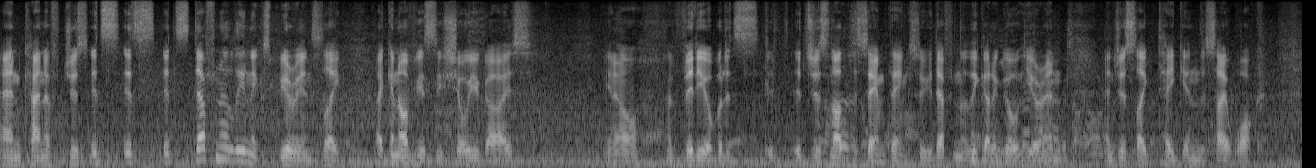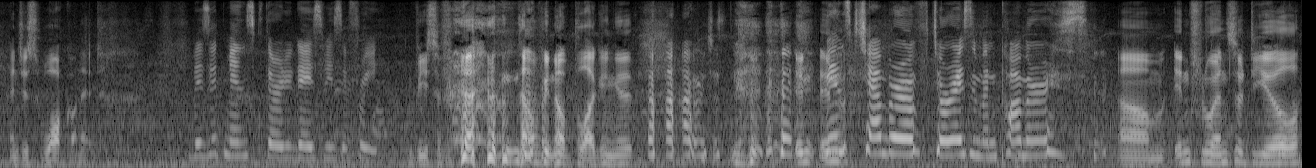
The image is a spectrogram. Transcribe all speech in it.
and kind of just it's it's it's definitely an experience. Like I can obviously show you guys, you know, a video, but it's it, it's just not the same thing. So you definitely got to go here and and just like take in the sidewalk and just walk on it. Visit Minsk 30 days visa free. Visa. now we're not plugging it. I'm just In, in Minsk Chamber of Tourism and Commerce. um, influencer deal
